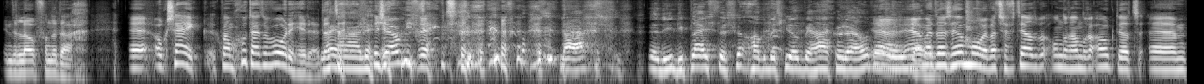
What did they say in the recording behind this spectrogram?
in de loop van de dag. ook zij kwam goed uit de woorden, Hidde. Dat ja, ja, nee. is jou ook niet vreemd. nou ja, die, die pleisters hadden misschien ook bij haar kunnen helpen. Ja, ja maar het was heel mooi. Want ze vertelde onder andere ook dat, um,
